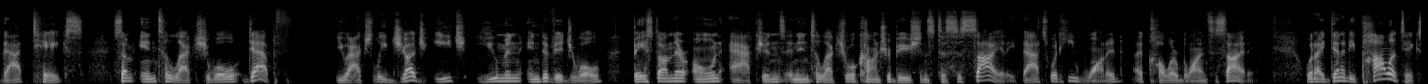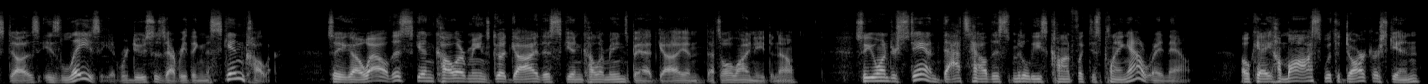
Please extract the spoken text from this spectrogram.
That takes some intellectual depth. You actually judge each human individual based on their own actions and intellectual contributions to society. That's what he wanted a colorblind society. What identity politics does is lazy, it reduces everything to skin color. So you go, well, this skin color means good guy, this skin color means bad guy, and that's all I need to know. So you understand that's how this Middle East conflict is playing out right now. Okay, Hamas with the darker skin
